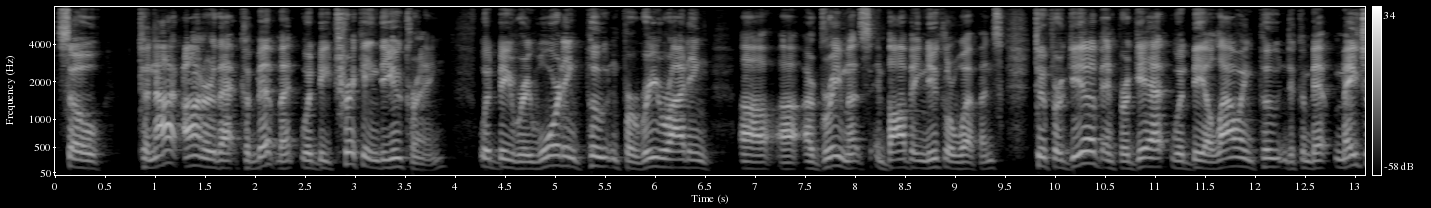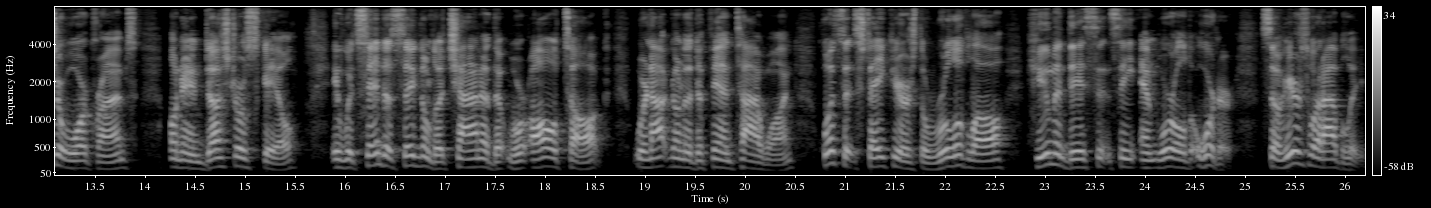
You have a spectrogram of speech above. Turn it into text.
So to not honor that commitment would be tricking the Ukraine, would be rewarding Putin for rewriting uh, uh, agreements involving nuclear weapons. To forgive and forget would be allowing Putin to commit major war crimes on an industrial scale. It would send a signal to China that we're all talk. We're not going to defend Taiwan. What's at stake here is the rule of law, human decency, and world order. So here's what I believe.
